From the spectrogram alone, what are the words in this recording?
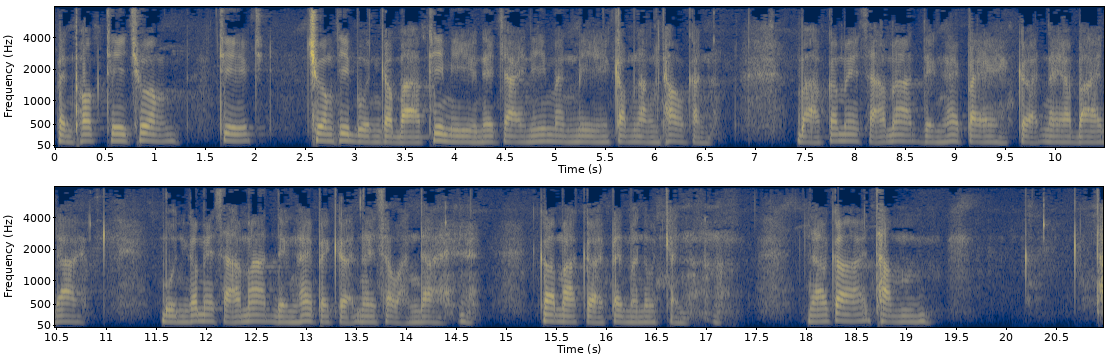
เป็นภพที่ช่วงที่ช่วงที่บุญกับบาปที่มีอยู่ในใจนี้มันมีกำลังเท่ากัน บาปก็ไม่สามารถดึงให้ไปเกิดในอบายได้ บุญก็ไม่สามารถดึงให้ไปเกิดในสวรรค์ได้ ก็มาเกิดเป็นมนุษย์กัน แล้วก็ทำท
